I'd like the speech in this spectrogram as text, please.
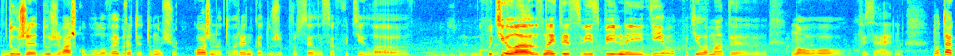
Дуже дуже важко було вибрати, тому що кожна тваринка дуже просилася, хотіла, хотіла знайти свій спільний дім, хотіла мати нового хазяїна. Ну так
